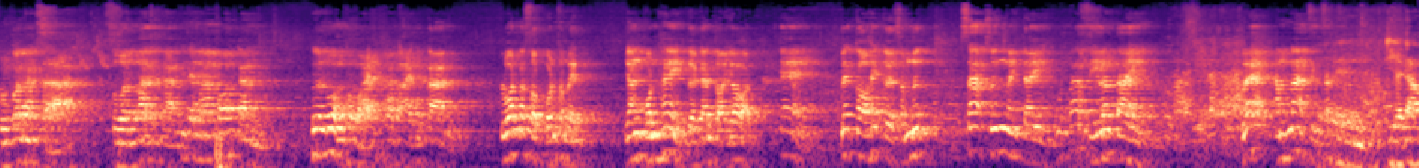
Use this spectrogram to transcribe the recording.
บุตรกรนักศึกษาส่วนราชการที่ได้มาพร้อม พื่อร่วมถวายถวายโครงการล้วนประสบผลสำเร็จ ยังผลให้เกิดการต่อยอด แก้และก่อให้เกิดสำนึกทราบซึ้งในใจคุณพระศรีรัตน์ไตและอำนาจสิ่งศักดิ์สิทธิ์เป็นกิจกรรม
